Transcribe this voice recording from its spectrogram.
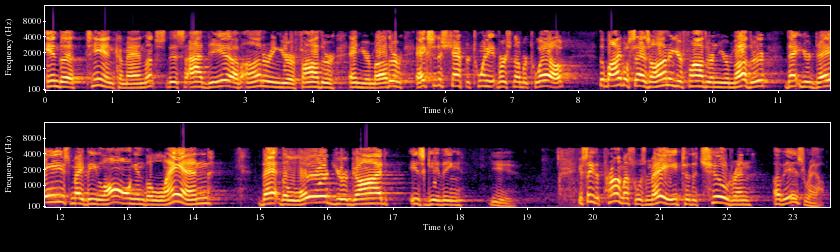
in the Ten Commandments, this idea of honoring your father and your mother. Exodus chapter 20 verse number 12, the Bible says, Honor your father and your mother, that your days may be long in the land that the Lord your God is giving you. You see, the promise was made to the children of Israel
